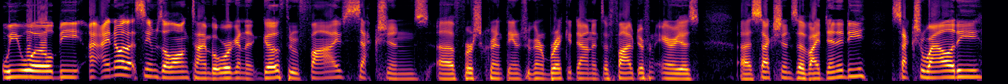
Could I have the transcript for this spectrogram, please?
we will be i know that seems a long time but we're going to go through five sections of First corinthians. We're going to break it down into five different areas uh, sections of identity sexuality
